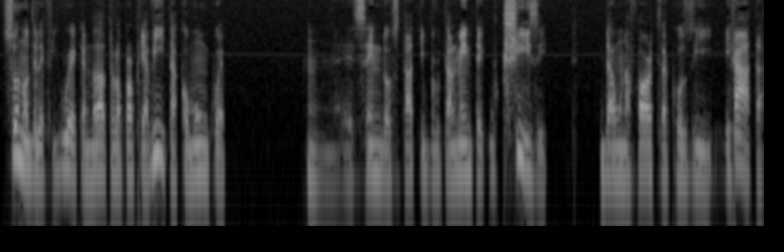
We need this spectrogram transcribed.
sono delle figure che hanno dato la propria vita comunque essendo stati brutalmente uccisi da una forza così errata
